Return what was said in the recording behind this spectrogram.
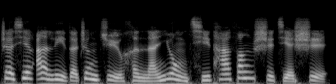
这些案例的证据很难用其他方式解释。”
